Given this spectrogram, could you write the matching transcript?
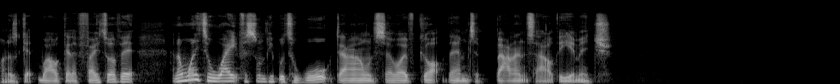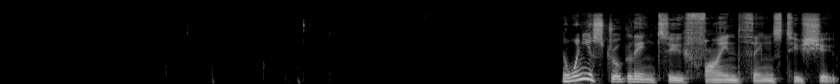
Might as get well get a photo of it. And I wanted to wait for some people to walk down so I've got them to balance out the image. Now, when you're struggling to find things to shoot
